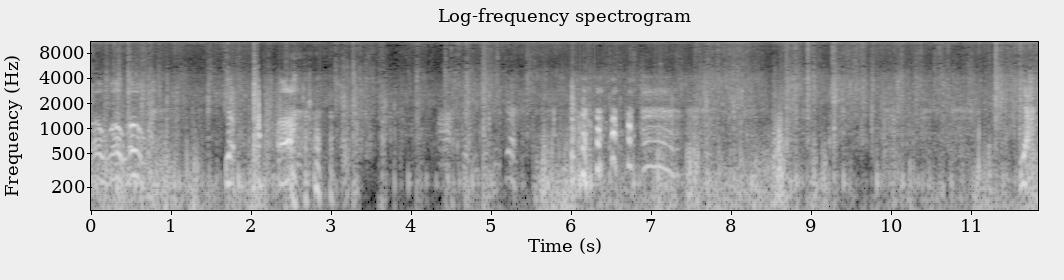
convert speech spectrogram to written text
Oh, oh, oh! Yo! Ah! yeah!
